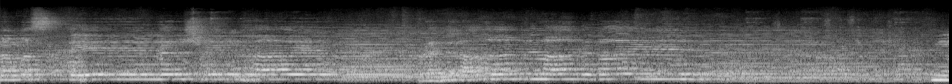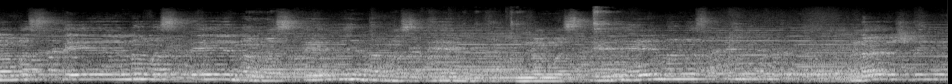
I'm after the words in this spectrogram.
नमस्ते नरसिंहाय प्रहलाद नागदाय नमस्ते नमस्ते नमस्ते नमस्ते नमस्ते नमस्ते। नरसिंह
